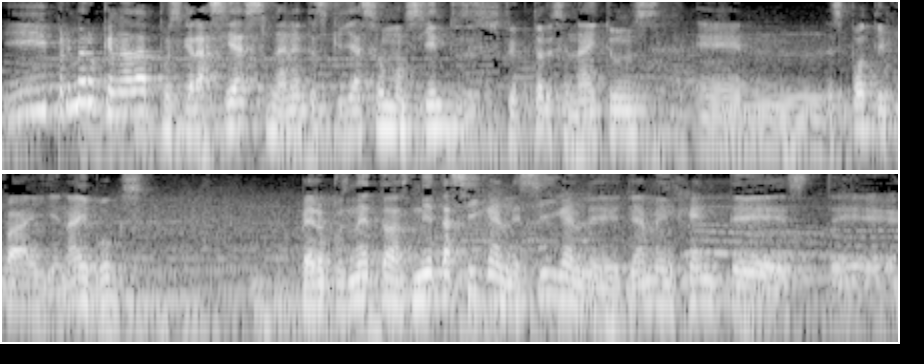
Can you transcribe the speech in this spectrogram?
Y primero que nada, pues gracias. La neta es que ya somos cientos de suscriptores en iTunes, en Spotify y en iBooks. Pero pues netas, neta, síganle, síganle, llamen gente, este,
